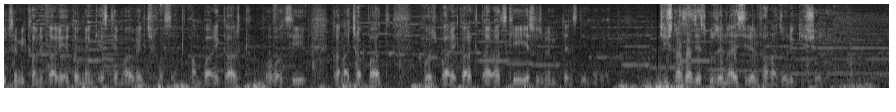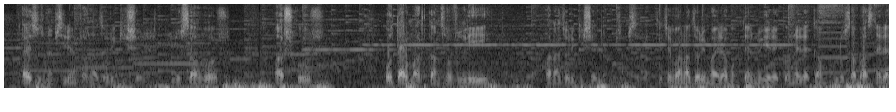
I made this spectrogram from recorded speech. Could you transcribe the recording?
Գուցե մի քանի տարի հետո մենք այս թեմայով էլ չխոսենք։ Անբարեկարգ փողոցի, կանաչապատ, ոչ բարեկարգ տարածքի, ես ուզում եմ այտենց լինի ուղղակի։ Ճիշտ ասած, ես կուզենայի սիրել Վանաձորի գիշերը։ Այս ուզում եմ սիրեմ Վանաձորի գիշերը։ Լուսավոր, աշխուր, օտար մարդկանցով լի Վանաձորի գիշերն եմ ուզում սիրել։ Թե չէ Վանաձորի մայրամուտներն ու երեկոները կամ լուսաբացները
